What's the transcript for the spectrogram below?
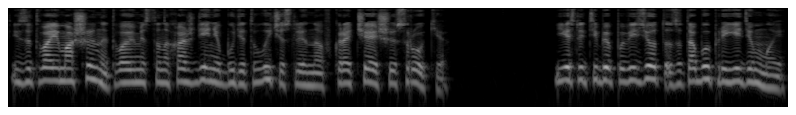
Из-за твоей машины твое местонахождение будет вычислено в кратчайшие сроки. Если тебе повезет, за тобой приедем мы.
